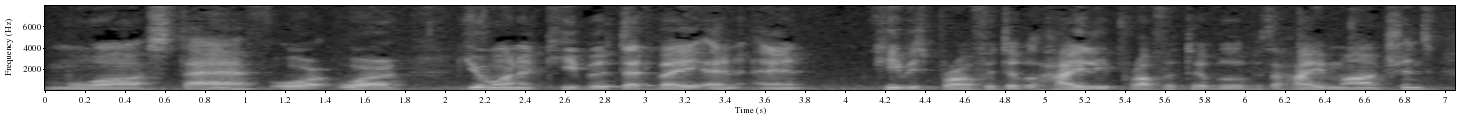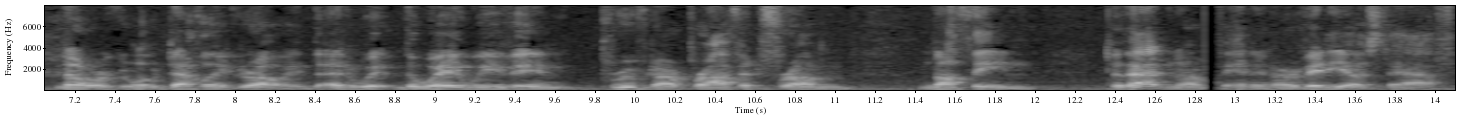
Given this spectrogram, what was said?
more staff or or you want to keep it that way and, and keep it profitable, highly profitable with the high margins? No, we're, Well- we're definitely growing, and we, the way we've improved our profit from nothing to that number, and in our video staff,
